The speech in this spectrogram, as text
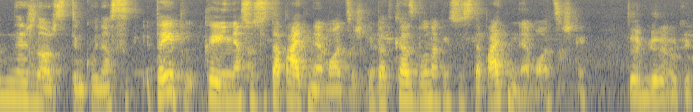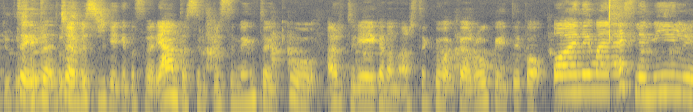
Nežinau, ar sutinku, nes taip, kai nesusitapatinė emociškai, bet kas būna, kai susitapatinė emociškai. Taip geriau, kai kitas. Tai ta, variantas. čia visiškai kitas variantas ir prisimink tokių, ar turėjai kada nors tokių vakarų, kai tipo, o jinai manęs nemyli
